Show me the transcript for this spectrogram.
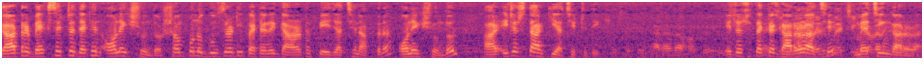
গাড়াটার ব্যাক সাইডটা দেখেন অনেক সুন্দর, সম্পূর্ণ গুজরাটি প্যাটার্নের গাড়াটা পেয়ে যাচ্ছেন আপনারা, অনেক সুন্দর। আর এটার সাথে আর কি আছে একটু দেখি। এটার সাথে একটা গাড়ার আছে ম্যাচিং গাড়ারা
